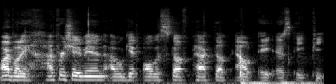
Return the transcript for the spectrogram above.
All right, buddy. I appreciate it, man. I will get all this stuff packed up out ASAP.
